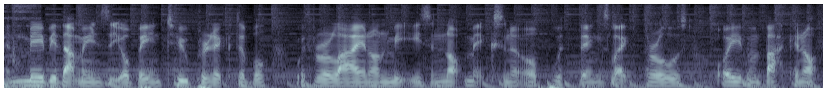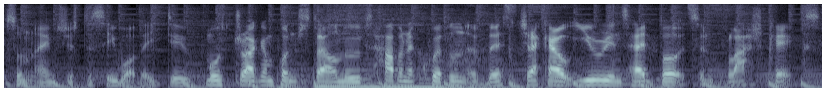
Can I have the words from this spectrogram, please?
and maybe that means that you're being too predictable with relying on meaties and not mixing it up with things like throws or even backing off sometimes just to see what they do. Most Dragon Punch style moves have an equivalent of this. Check out Urien's headbutts and flash kicks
